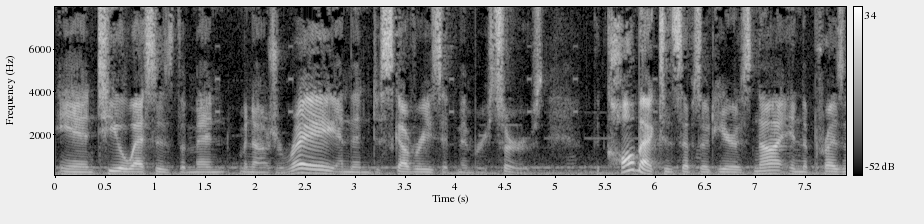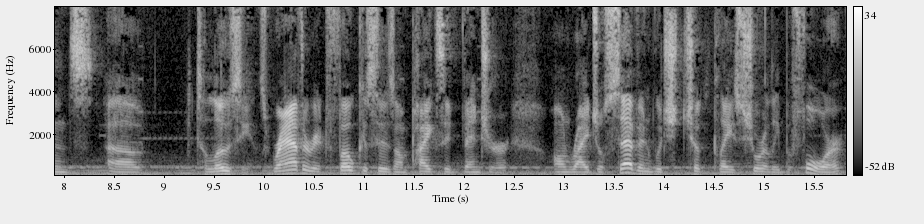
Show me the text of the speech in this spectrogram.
in TOS's The Men Menagerie and then Discoveries If Memory Serves. The callback to this episode here is not in the presence of Talosians. Rather, it focuses on Pike's adventure on Rigel 7, which took place shortly before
